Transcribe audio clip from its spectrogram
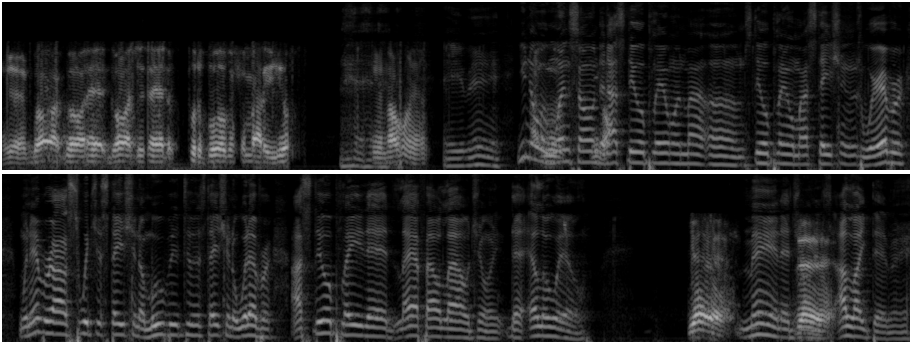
yeah, God, God had, God just had to put a bug in somebody's ear you know, and Amen. You know, one song that know. I still play on my um, still play on my stations wherever, whenever I switch a station or move it to a station or whatever, I still play that laugh out loud joint, that LOL. Yeah. Man, that joint. Yeah. Is, I like that, man.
